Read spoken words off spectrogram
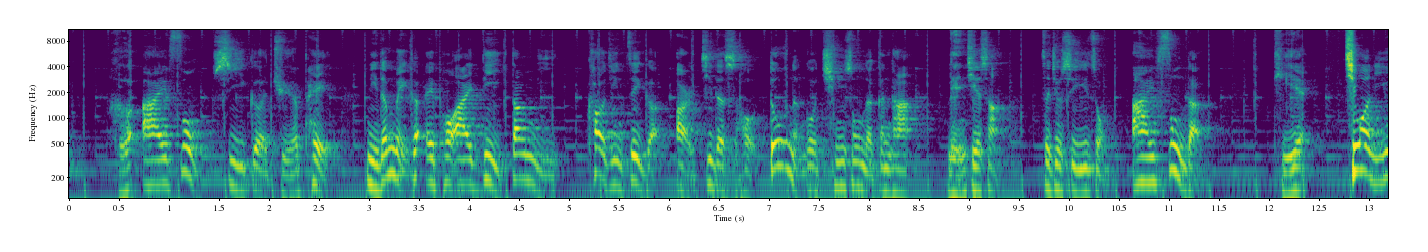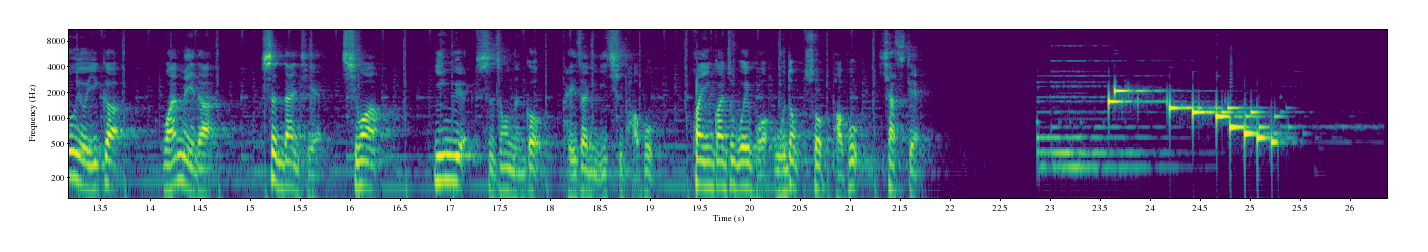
和 iPhone 是一个绝配，你的每个 Apple ID，当你靠近这个耳机的时候，都能够轻松的跟它连接上，这就是一种 iPhone 的体验。希望你拥有一个完美的圣诞节，希望音乐始终能够陪着你一起跑步。欢迎关注微博“吴动说跑步”，下次见。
